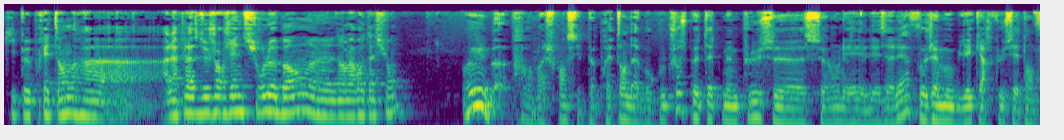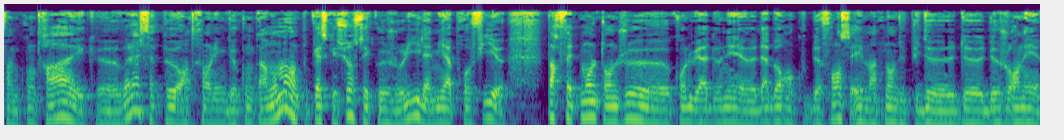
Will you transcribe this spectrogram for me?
qu'il peut prétendre à, à, la place de Georgène sur le banc dans la rotation? Oui, bah, moi je pense qu'il peut prétendre à beaucoup de choses, peut-être même plus euh, selon les, les aléas. Faut jamais oublier qu'Arcus est en fin de contrat et que voilà, ça peut entrer en ligne de compte à un moment. En tout cas, ce qui est sûr, c'est que Joly, il a mis à profit euh, parfaitement le temps de jeu euh, qu'on lui a donné d'abord en Coupe de France et maintenant depuis deux, deux, deux journées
